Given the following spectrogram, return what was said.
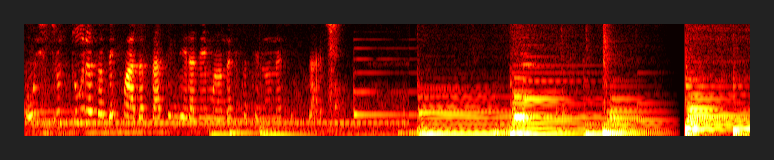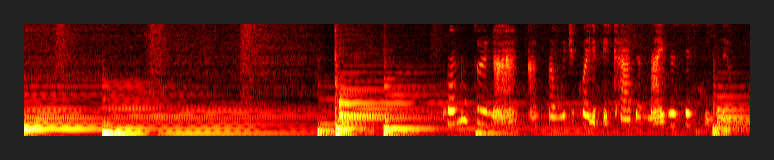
ou estruturas adequadas para atender a demanda que está tendo necessidade. Mais acessível?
